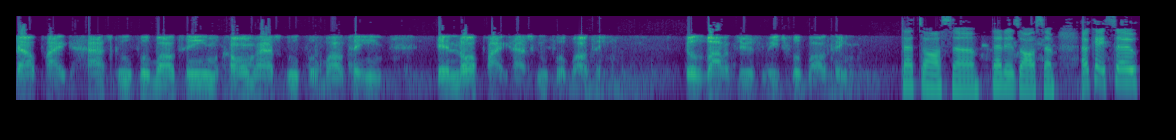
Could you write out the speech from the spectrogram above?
South Pike High School football team, McComb High School football team, and North Pike High School football team. It was volunteers from each football team. That's awesome. That is awesome. Okay, so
